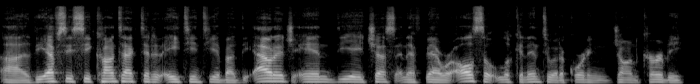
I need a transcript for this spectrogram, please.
Uh, the FCC contacted at AT&T about the outage, and DHS and FBI were also looking into it, according to John Kirby,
